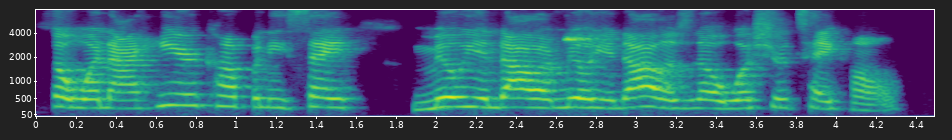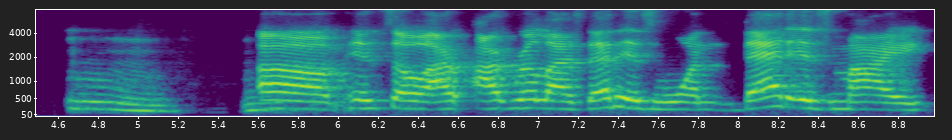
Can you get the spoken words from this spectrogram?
So when I hear companies say million dollar, million dollars, no, what's your take home? Mm-hmm. Um, and so I, I realized that is one, that is my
